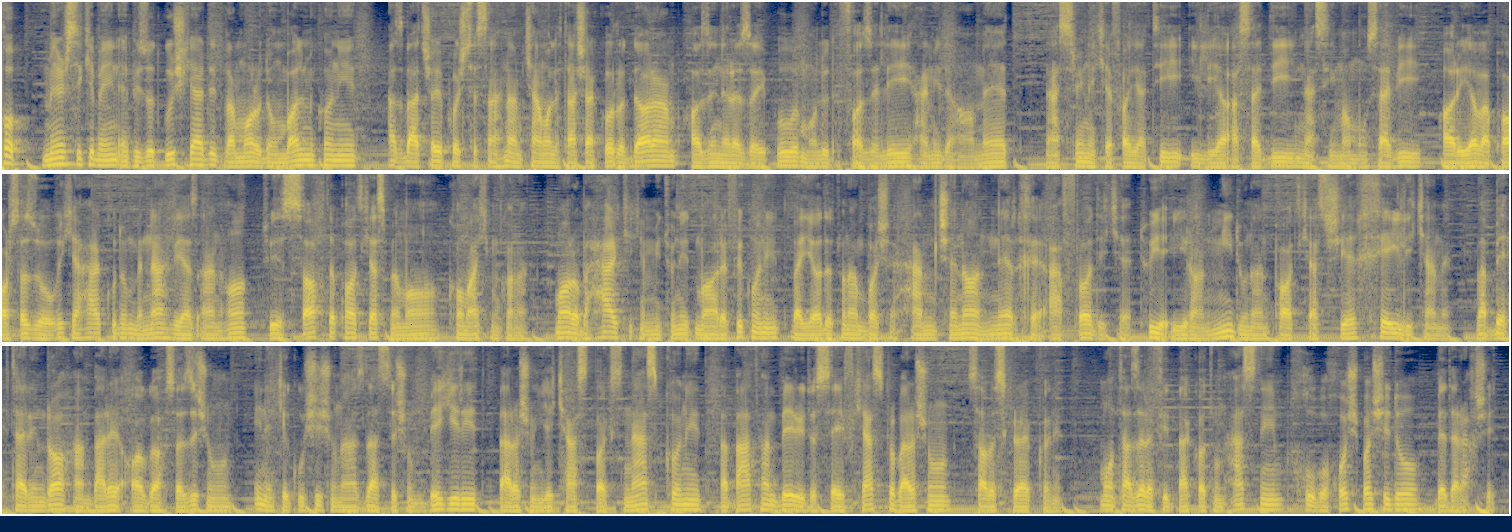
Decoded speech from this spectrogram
خب مرسی که به این اپیزود گوش کردید و ما رو دنبال می‌کنید. از بچه های پشت صحنم کمال تشکر رو دارم. حازین رضایی پور، مولود فاضلی، حمید حامد، نسرین کفایتی، ایلیا اسدی، نسیما موسوی، آریا و پارسا زوقی که هر کدوم به نحوی از انها توی ساخت پادکست به ما کمک می‌کنن. ما رو به هر کی که می‌تونید معرفی کنید و یادتونم باشه همچنان نرخ افرادی که توی ایران می‌دونن پادکست چیه خیلی کمه. و بهترین راه هم برای آگاه سازیشون اینه که گوشیشون رو از دستشون بگیرید براشون یه CastBox نصب کنید و بعد هم برید و SafeCast رو براشون subscribe کنید. منتظر feedback اتون هستیم. خوب و خوش باشید و بدرخشید.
